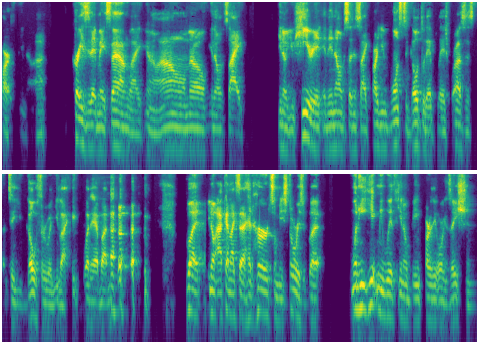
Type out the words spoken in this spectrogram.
part. You know, I, crazy that may sound like, you know, I don't know. You know, it's like you know, you hear it, and then all of a sudden it's like part of you wants to go through that pledge process until you go through it and you're like, what have I done? but, you know, I kind of like I said, I had heard so many stories, but when he hit me with, you know, being part of the organization,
